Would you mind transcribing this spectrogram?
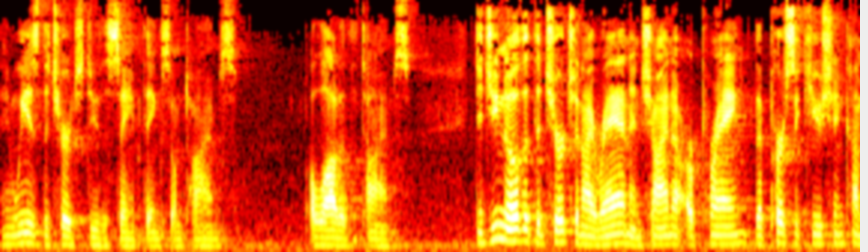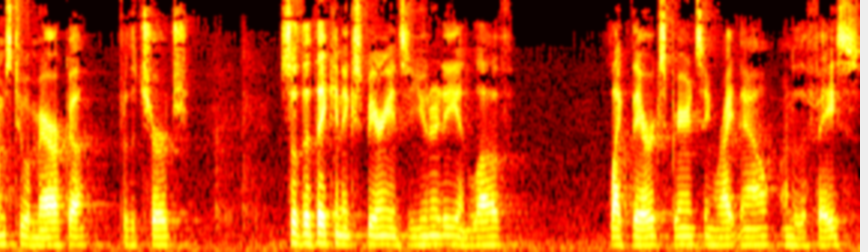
And we as the church do the same thing sometimes, a lot of the times. Did you know that the church in Iran and China are praying that persecution comes to America for the church so that they can experience unity and love like they're experiencing right now under the face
